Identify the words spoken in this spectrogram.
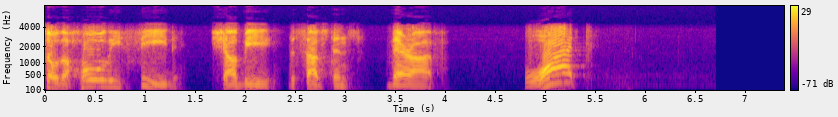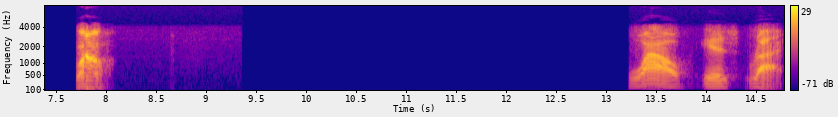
so the holy seed shall be the substance thereof. What? Wow. Wow is right.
